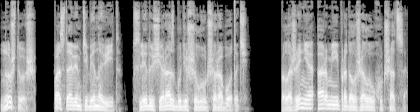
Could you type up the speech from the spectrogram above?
ну что ж, поставим тебе на вид». В следующий раз будешь лучше работать». Положение армии продолжало ухудшаться.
